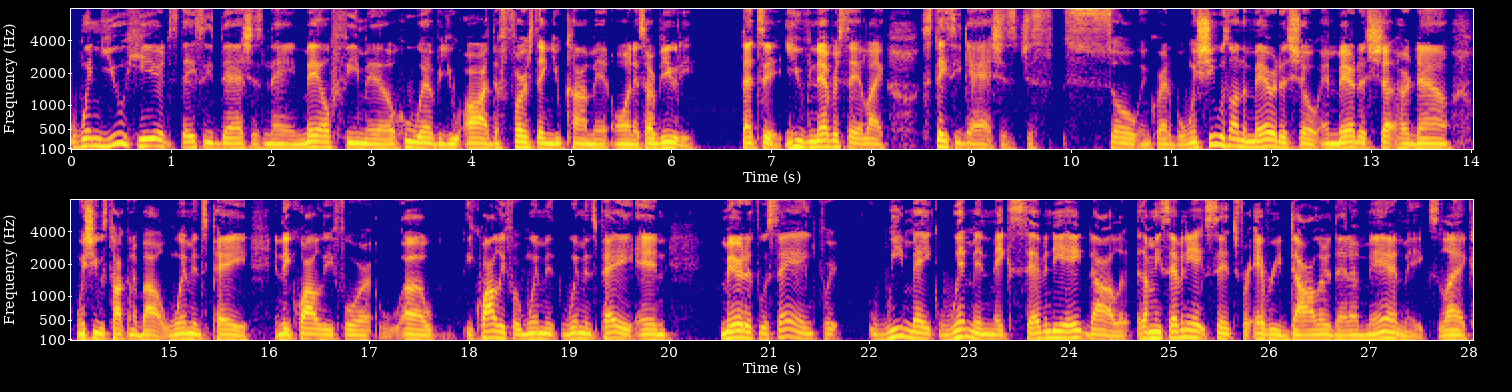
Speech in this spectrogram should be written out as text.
when you hear Stacey Dash's name, male, female, whoever you are, the first thing you comment on is her beauty. That's it. You've never said like Stacey Dash is just so incredible. When she was on the Meredith show and Meredith shut her down when she was talking about women's pay and equality for uh equality for women women's pay and Meredith was saying for we make women make $78 i mean 78 cents for every dollar that a man makes. Like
